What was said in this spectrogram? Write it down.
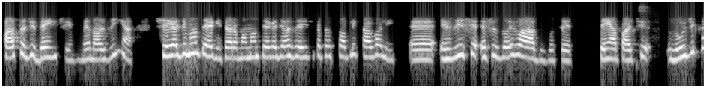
pasta de dente menorzinha, cheia de manteiga. Então, era uma manteiga de azeite que a pessoa aplicava ali. É, existe esses dois lados. Você tem a parte lúdica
